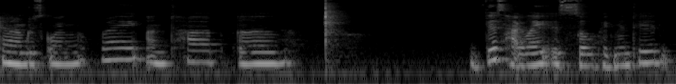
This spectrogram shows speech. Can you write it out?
And I'm just going right on top of. This highlight is so pigmented.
